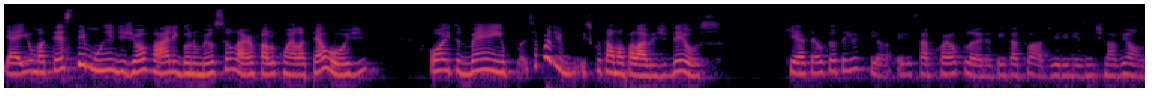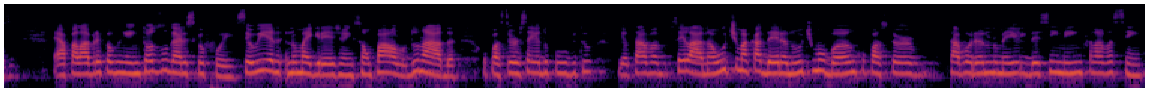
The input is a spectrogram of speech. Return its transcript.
E aí uma testemunha de Jeová ligou no meu celular, eu falo com ela até hoje. Oi, tudo bem? Você pode escutar uma palavra de Deus? Que é até o que eu tenho aqui, ó. Ele sabe qual é o plano, eu tenho tatuado, Jeremias 29, 11. É a palavra que eu ganhei em todos os lugares que eu fui. Se eu ia numa igreja em São Paulo, do nada, o pastor saía do púlpito e eu tava, sei lá, na última cadeira, no último banco, o pastor tava orando no meio, ele descia em mim e falava assim:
